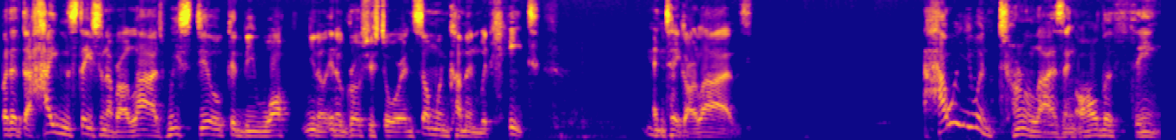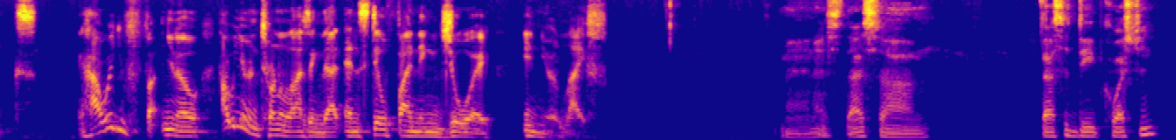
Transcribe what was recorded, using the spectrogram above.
But at the heightened station of our lives, we still could be walk, you know, in a grocery store and someone come in with hate and mm-hmm. take our lives. How are you internalizing all the things? How are you, you know, how are you internalizing that and still finding joy in your life? Man, that's that's um that's a deep question.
